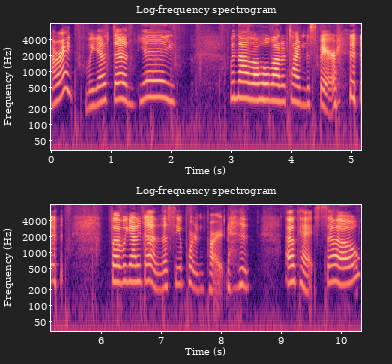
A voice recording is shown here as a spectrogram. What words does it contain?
Alright, we got it done. Yay! With not a whole lot of time to spare. but we got it done. That's the important part. okay, so...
